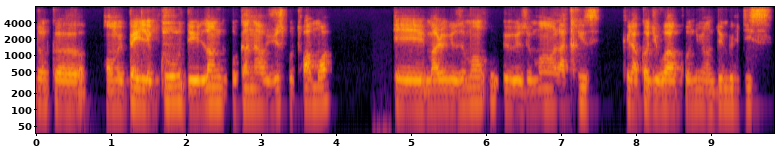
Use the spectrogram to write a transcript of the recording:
Donc, on me paye les cours de langue au Ghana juste pour trois mois. Et malheureusement ou heureusement, la crise que la Côte d'Ivoire a connue en 2010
